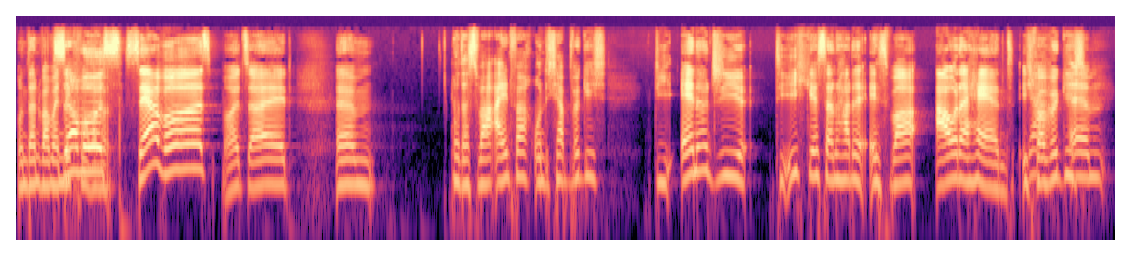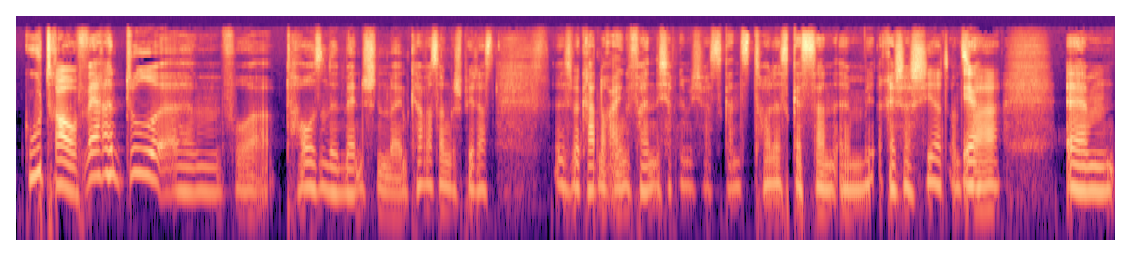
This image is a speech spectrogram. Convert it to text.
Und dann war mein Mikro. Servus. Servus, Mahlzeit. Ähm, und das war einfach, und ich habe wirklich die Energy, die ich gestern hatte, es war out of hand. Ich Ja, war wirklich ähm, gut drauf. Während du ähm, vor tausenden Menschen einen Coversong gespielt hast, ist mir gerade noch eingefallen, ich habe nämlich was ganz Tolles gestern ähm, recherchiert. Und Ja. zwar, ähm,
